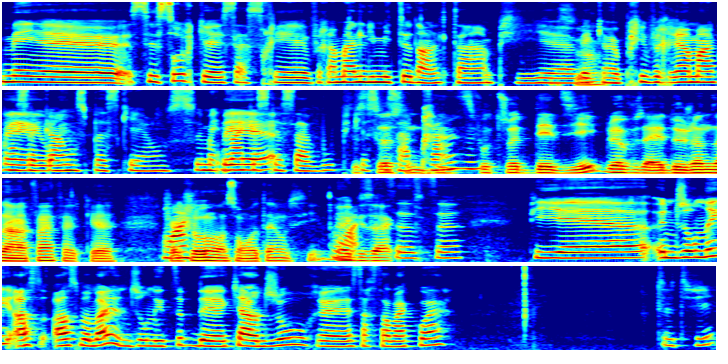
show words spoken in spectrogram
Mais euh, c'est sûr que ça serait vraiment limité dans le temps, puis euh, avec un prix vraiment en conséquence parce qu'on sait maintenant Mais, qu'est-ce que ça vaut, puis qu'est-ce que ça, prend. Il faut que tu sois dédié, puis là, vous avez deux jeunes enfants, fait que chaque Ouais. chose dans son temps aussi. Ouais. Exact. C'est ça. Puis une une journée, en, ce- en ce moment, une journée type de 40 jours, euh, ça ressemble à quoi? Tout de suite.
